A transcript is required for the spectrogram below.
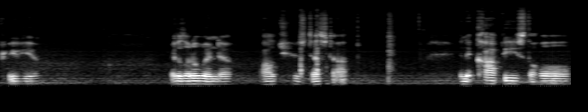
Preview, there's a little window, I'll choose Desktop, and it copies the whole,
